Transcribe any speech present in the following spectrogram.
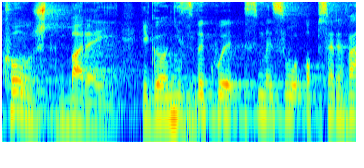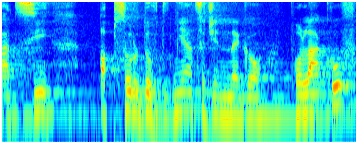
kunszt Barei, jego niezwykły zmysł obserwacji, absurdów dnia codziennego Polaków.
